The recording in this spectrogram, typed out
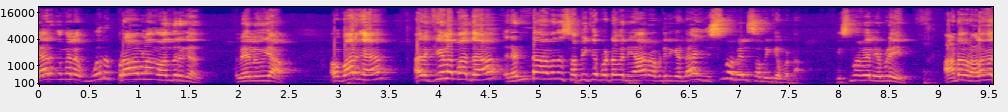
யாருக்கு மேலே ஒரு ப்ராப்ளம் அங்கே வந்திருக்காது. இல்லையா அப்போ பாருங்க அதில் கீழே பார்த்தா ரெண்டாவது சபிக்கப்பட்டவன் யார் அப்படின்னு கேட்டால் இஸ்மவேல் சபிக்கப்பட்டான். இஸ்மவேல் எப்படி? ஆண்டவர் அழகா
